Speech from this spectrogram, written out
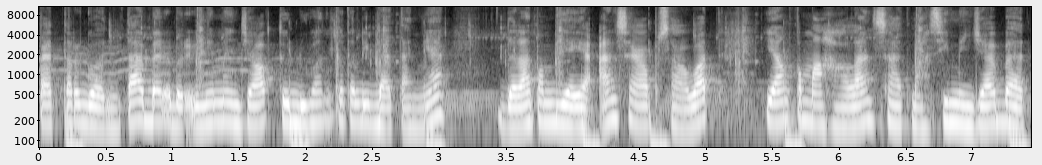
Peter Gonta baru-baru ini menjawab tuduhan keterlibatannya dalam pembiayaan sewa pesawat yang kemahalan saat masih menjabat.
